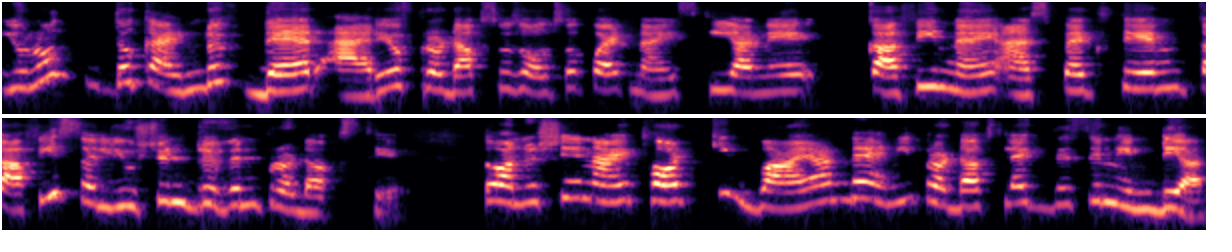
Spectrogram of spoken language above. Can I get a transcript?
you know the kind of their array of products was also quite nice ki यानी काफ़ी नए aspects थे and काफ़ी solution driven products थे तो अनुश्री and I thought कि why aren't there any products like this in India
